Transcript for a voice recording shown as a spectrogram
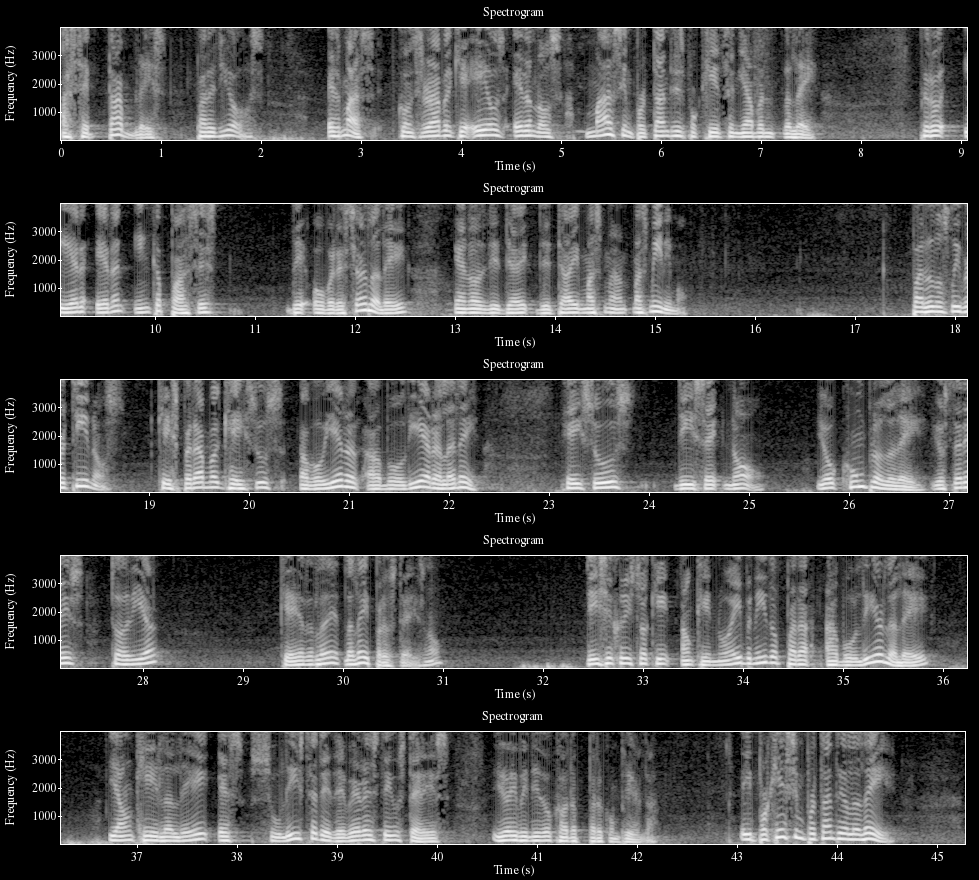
aceptables para Dios. Es más, consideraban que ellos eran los más importantes porque enseñaban la ley. Pero er, eran incapaces de obedecer la ley en el detalle de, de, más, mínimo. Para los libertinos que esperaban que Jesús aboliera la ley, Jesús dice, no, yo cumplo la ley. Y ustedes todavía, que la ley, para ustedes, ¿no? Dice Cristo aquí, aunque no he venido para abolir la ley, y aunque la ley es su lista de deberes de ustedes, yo he venido para cumplirla. ¿Y por qué es importante la ley?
